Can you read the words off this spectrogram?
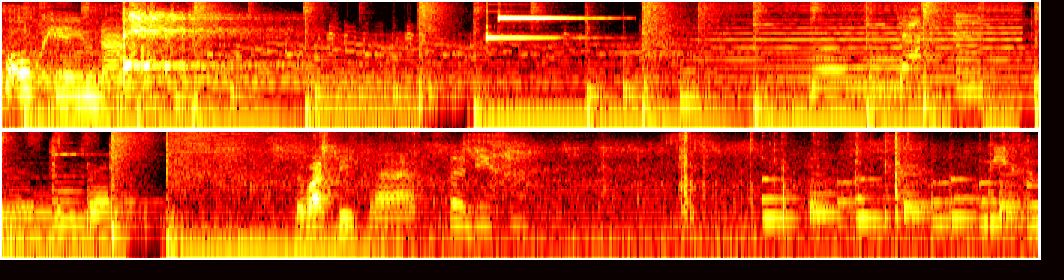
ก็โอเคอยู่นะ สวัสดีครับ สวัสดีค่ะ นี่ค่ะ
